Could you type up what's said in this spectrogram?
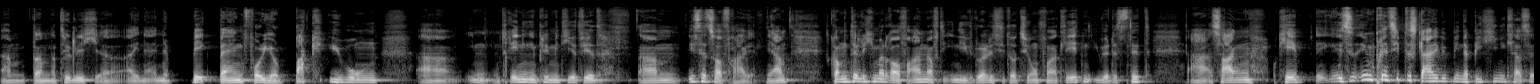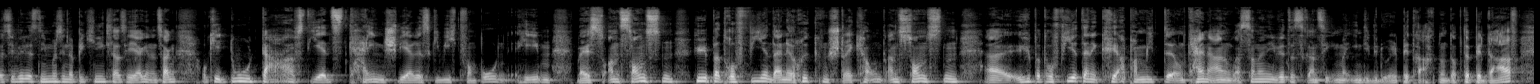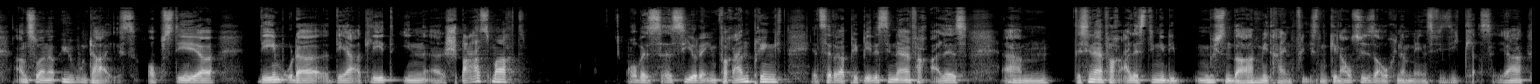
ähm, dann natürlich äh, eine, eine Big Bang for Your Buck Übung äh, im, im Training implementiert wird, ähm, ist jetzt so eine Frage. Ja, es kommt natürlich immer darauf an, auf die individuelle Situation von Athleten. Ich würde jetzt nicht äh, sagen, okay, es ist im Prinzip das gleiche wie in der Bikini-Klasse. Also ich würde jetzt niemals in der Bikini-Klasse hergehen und sagen, okay, du darfst jetzt kein schweres Gewicht vom Boden heben, weil ansonsten hypertrophieren deine Rückenstrecker und ansonsten äh, hypertrophiert deine Körpermitte und keine Ahnung was, sondern ich würde das Ganze immer individuell betrachten und ob der Bedarf an so einer Übung da ist. Ob es dir dem oder der Athletin äh, Spaß macht, ob es äh, sie oder ihn voranbringt, etc. pp. Das sind einfach alles, ähm, das sind einfach alles Dinge, die müssen da mit reinfließen. Genauso ist es auch in der Men's Physikklasse, ja.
